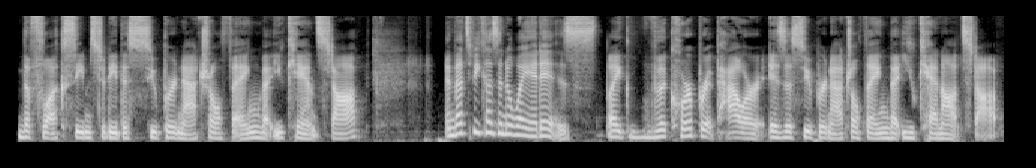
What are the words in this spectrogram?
the flux seems to be this supernatural thing that you can't stop. And that's because, in a way, it is. Like the corporate power is a supernatural thing that you cannot stop.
